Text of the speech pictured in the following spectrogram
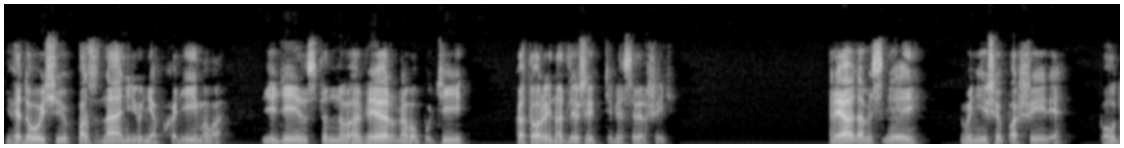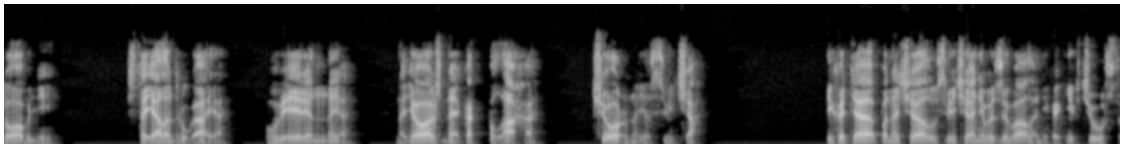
ведущую к познанию необходимого, единственного верного пути, который надлежит тебе совершить. Рядом с ней, в нише пошире, поудобней, стояла другая, уверенная, надежная, как плаха, черная свеча. И хотя поначалу свеча не вызывала никаких чувств,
